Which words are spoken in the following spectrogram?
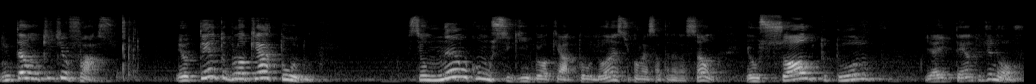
Então, o que, que eu faço? Eu tento bloquear tudo. Se eu não conseguir bloquear tudo antes de começar a transação, eu solto tudo e aí tento de novo.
